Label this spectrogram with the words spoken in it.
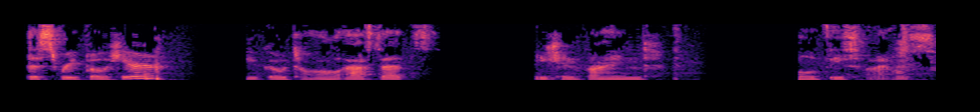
this repo here. You go to all assets, you can find all of these files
